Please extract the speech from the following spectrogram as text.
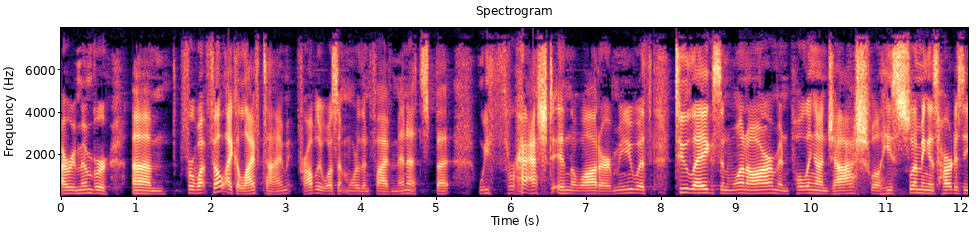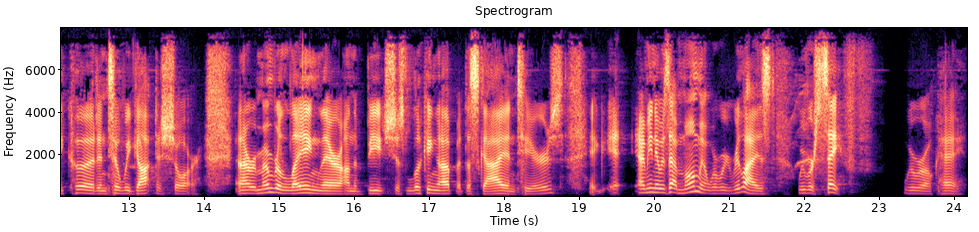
I remember, um, for what felt like a lifetime, it probably wasn't more than five minutes, but we thrashed in the water, me with two legs and one arm and pulling on Josh while he's swimming as hard as he could until we got to shore. And I remember laying there on the beach, just looking up at the sky in tears. It, it, I mean, it was that moment where we realized we were safe. We were okay.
